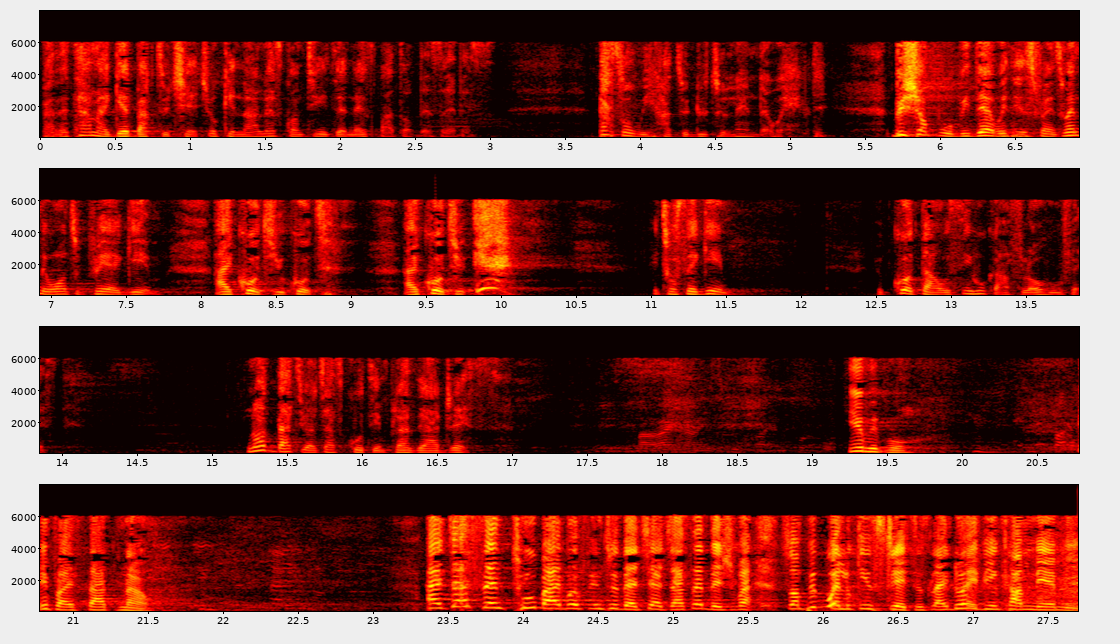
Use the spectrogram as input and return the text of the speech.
By the time I get back to church, okay, now let's continue to the next part of the service. That's what we had to do to learn the word. Bishop will be there with his friends when they want to play a game. I quote, you quote. I quote you. Yeah. It was a game. You quote and we'll see who can floor who first. Not that you are just quoting plus the address. You people. If I start now. I just sent two Bibles into the church. I said they should find. Some people were looking straight. It's like, don't even come near me.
